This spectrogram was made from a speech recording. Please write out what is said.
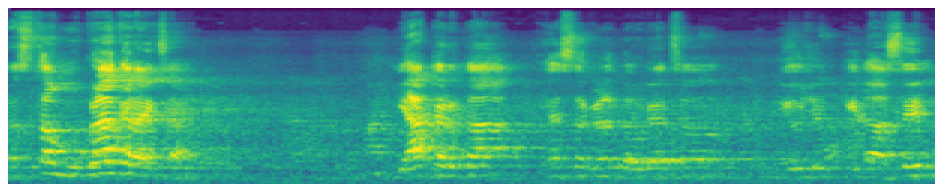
रस्ता मोकळा करायचा. याकरता ह्या सगळं दौऱ्याचं नियोजन केलं असेल.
